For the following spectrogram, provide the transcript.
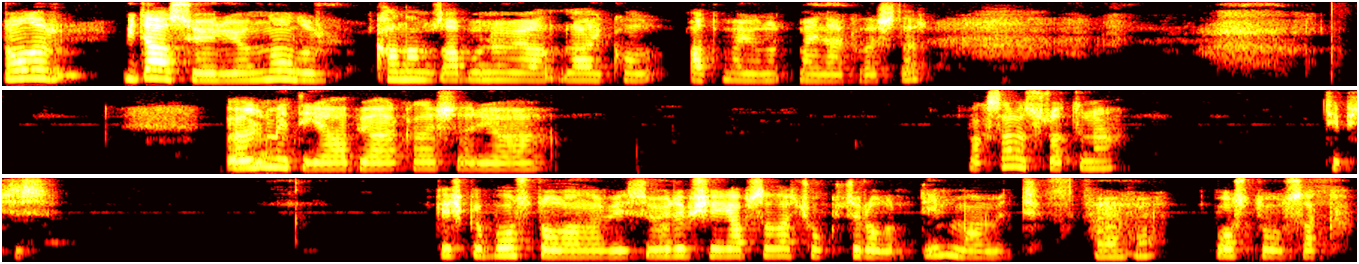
Ne olur bir daha söylüyorum. Ne olur kanalımıza abone ve like ol, atmayı unutmayın arkadaşlar. Ölmedi ya bir arkadaşlar ya. Baksana suratına. Tipsiz. Keşke boss da olanabilse. Öyle bir şey yapsalar çok güzel olur değil mi Ahmet? Hı hı. Boss da olsak.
